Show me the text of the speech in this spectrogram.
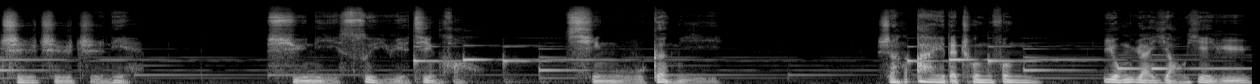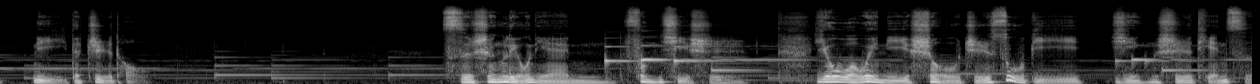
痴痴执念，许你岁月静好，情无更移，让爱的春风永远摇曳于你的枝头。此生流年风起时，有我为你手执素笔，吟诗填词；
